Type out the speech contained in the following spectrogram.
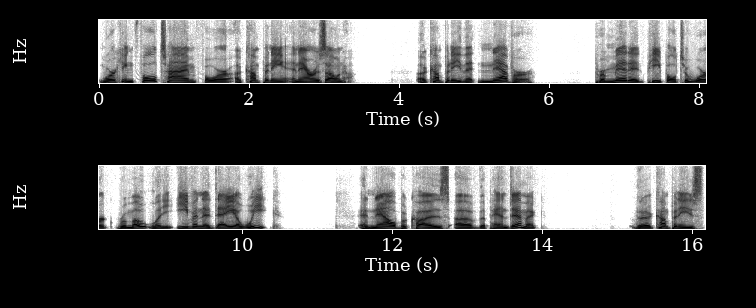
working full time for a company in Arizona, a company that never permitted people to work remotely, even a day a week. And now, because of the pandemic, the companies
